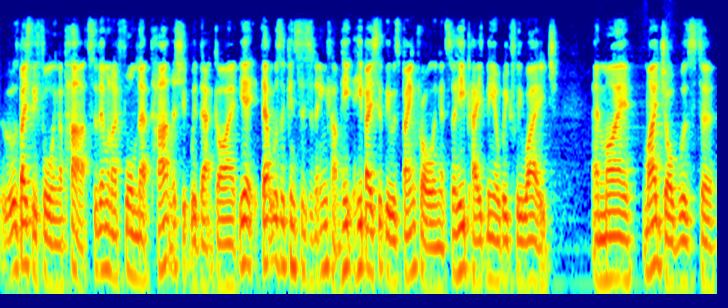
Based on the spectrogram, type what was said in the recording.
It was basically falling apart. So then, when I formed that partnership with that guy, yeah, that was a consistent income. He he basically was bankrolling it, so he paid me a weekly wage, and my my job was to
